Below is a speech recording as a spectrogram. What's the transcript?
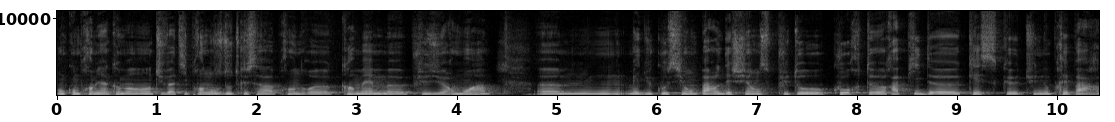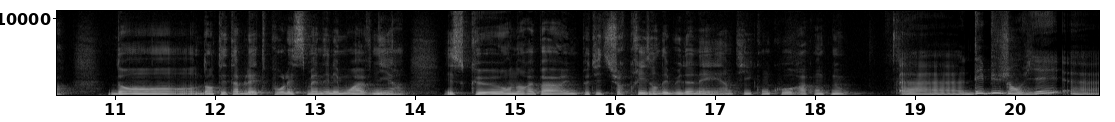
On comprend bien comment tu vas t'y prendre. On se doute que ça va prendre euh, quand même plusieurs mois. Euh, mais du coup, si on parle d'échéances plutôt courtes, euh, rapides, euh, qu'est-ce que tu nous prépares dans, dans tes tablettes pour les semaines et les mois à venir? Est-ce qu'on n'aurait pas une petite surprise en début d'année Un petit concours? Raconte-nous. Euh, début janvier euh,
